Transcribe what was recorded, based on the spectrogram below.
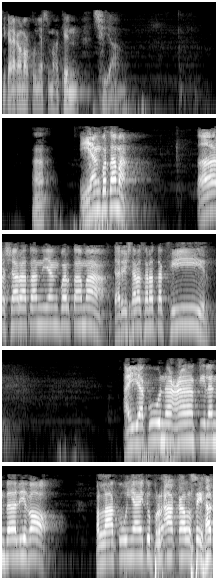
Dikarenakan waktunya semakin siang. Yang pertama, persyaratan yang pertama dari syarat-syarat takfir ayyakuna aqilan baligha pelakunya itu berakal sehat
